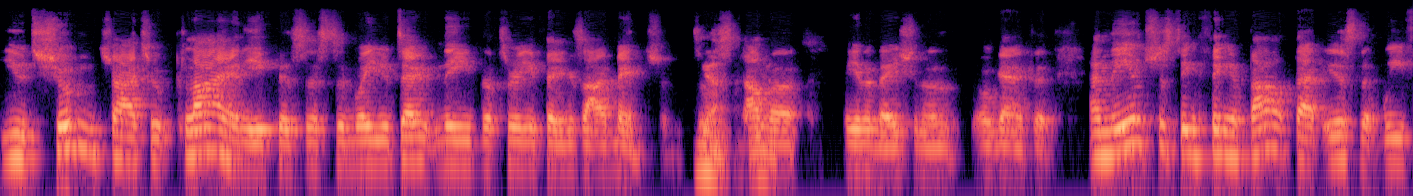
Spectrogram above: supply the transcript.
you shouldn't try to apply an ecosystem where you don't need the three things I mentioned to yeah, discover yeah. Innovation and organic. And the interesting thing about that is that we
